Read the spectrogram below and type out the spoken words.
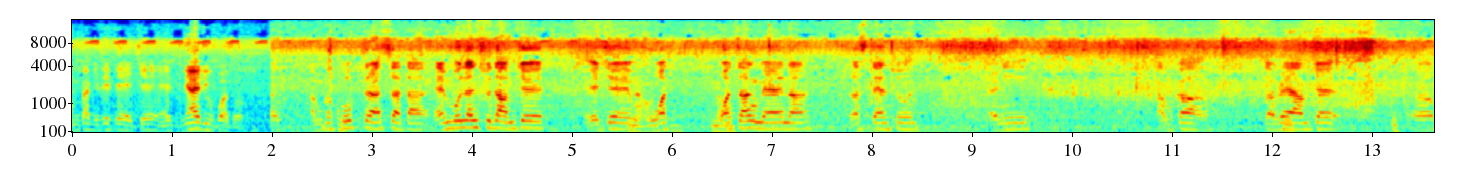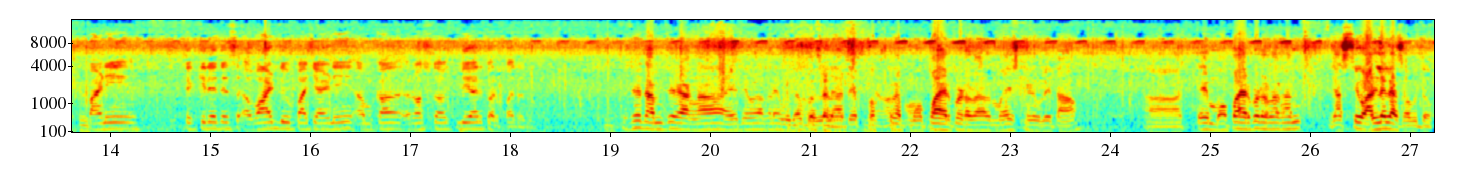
आमकां कितें ते हेचे हे न्याय दिवपाचो. आमकां खूब त्रास जाता. एम्ब्युलन्स सुद्दां आमचे हेचे वच- वचांक मेळना रस्त्यांसून. आनी आमकां सगळे आमचे पाणी ते कितें ते वाट दिवपाचे आनी आमकां रस्तो क्लियर करपाचो. तशेंच आमचे हांगा हे देवळा कडेन उदक भरलेलें तें ते फक्त मोपा एअरपोर्टार महेश खेळ उलयता हांव ते मोपा एअरपोर्टा लागून जास्ती वाडलेलें आसा उदक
